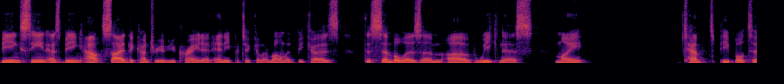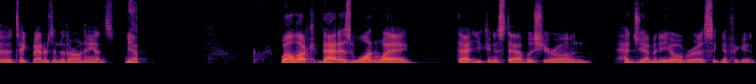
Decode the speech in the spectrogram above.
being seen as being outside the country of Ukraine at any particular moment because the symbolism of weakness might tempt people to take matters into their own hands. Yep. Well, look, that is one way that you can establish your own hegemony over a significant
